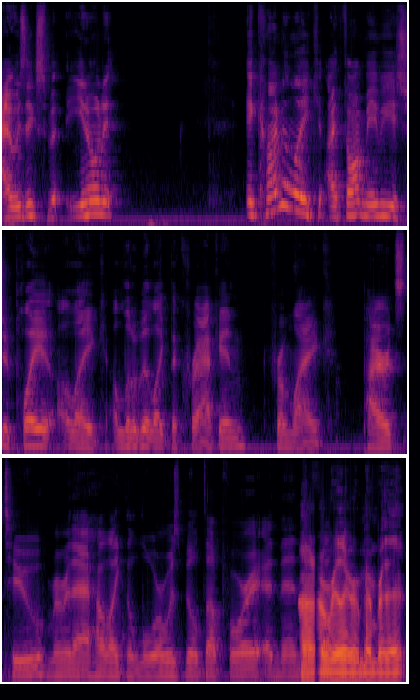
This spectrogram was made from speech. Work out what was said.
I was expect. You know what it. it kind of like I thought maybe it should play uh, like a little bit like the Kraken from like Pirates 2. Remember that how like the lore was built up for it and then I don't really remember that.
